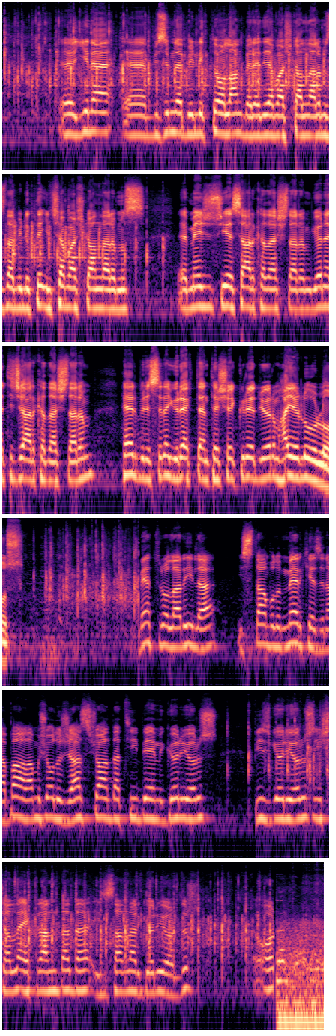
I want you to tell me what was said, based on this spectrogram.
E, yine e, bizimle birlikte olan belediye başkanlarımızla birlikte ilçe başkanlarımız, e, meclis üyesi arkadaşlarım, yönetici arkadaşlarım her birisine yürekten teşekkür ediyorum. Hayırlı uğurlu olsun. Metrolarıyla İstanbul'un merkezine bağlamış olacağız. Şu anda TBM'i görüyoruz. Biz görüyoruz. İnşallah ekranda da insanlar görüyordur. Or-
